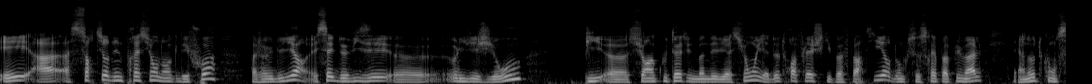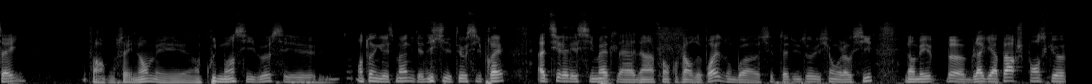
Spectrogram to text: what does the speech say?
et à, à sortir d'une pression. Donc des fois, enfin, j'ai envie de lui dire, essaye de viser euh, Olivier Giroud. Puis euh, sur un coup de tête, une bonne déviation, il y a deux trois flèches qui peuvent partir, donc ce serait pas plus mal. Et un autre conseil, enfin un conseil non, mais un coup de main s'il veut, c'est Antoine Griezmann qui a dit qu'il était aussi prêt à tirer les 6 mètres la dernière fois en conférence de presse. Donc bah, c'est peut-être une solution voilà aussi. Non mais euh, blague à part, je pense que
